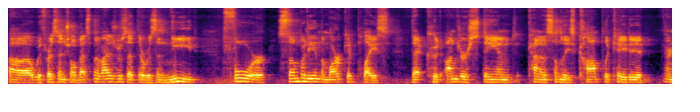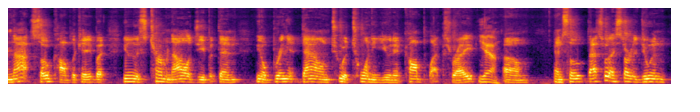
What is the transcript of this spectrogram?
uh, with residential investment advisors, that there was a need for somebody in the marketplace that could understand kind of some of these complicated or not so complicated but you know this terminology but then you know bring it down to a 20 unit complex right? Yeah. um, and so that's what i started doing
